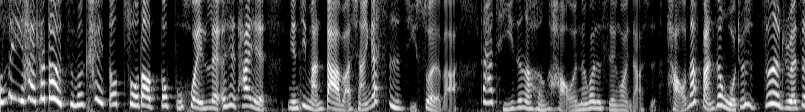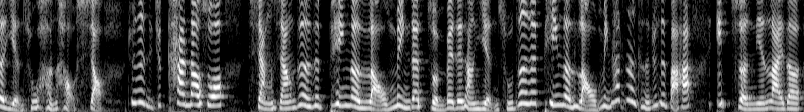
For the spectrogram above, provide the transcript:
厉害。他到底怎么可以都做到都不会累？而且他也年纪蛮大吧，想应该四十几岁了吧。但他体力真的很好诶，难怪是时间管理大师。好，那反正我就是真的觉得这演出很好笑，就是你就看到说翔翔真的是拼了老命在准备这场演出，真的是拼了老命。他真的可能就是把他一整年来的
